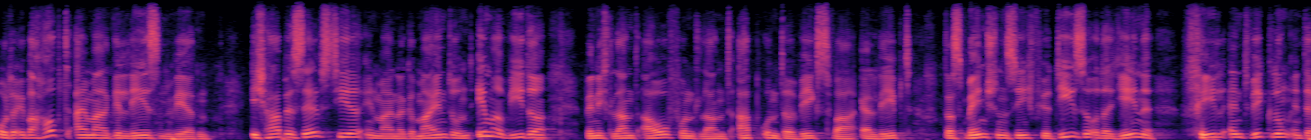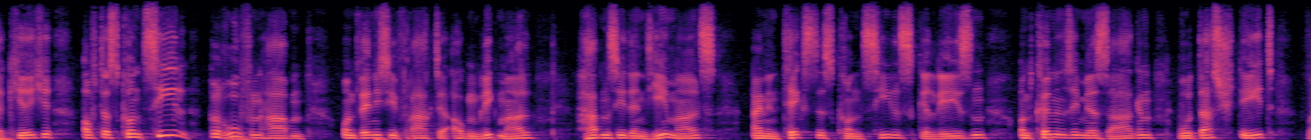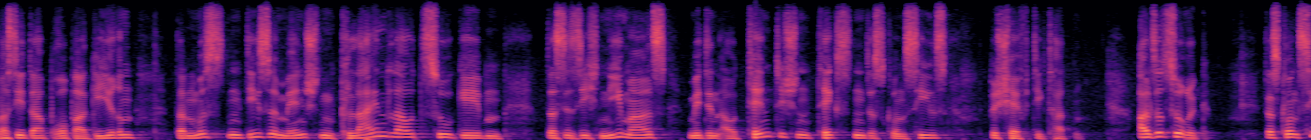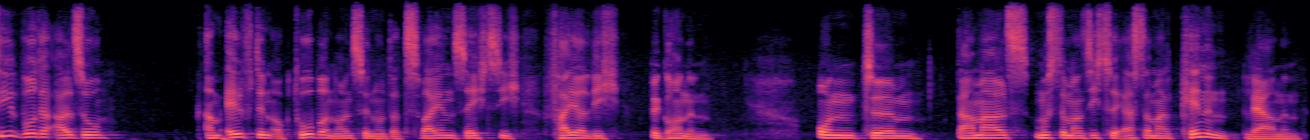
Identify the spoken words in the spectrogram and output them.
oder überhaupt einmal gelesen werden. Ich habe selbst hier in meiner Gemeinde und immer wieder, wenn ich Land auf und Land ab unterwegs war, erlebt, dass Menschen sich für diese oder jene Fehlentwicklung in der Kirche auf das Konzil berufen haben. Und wenn ich sie fragte, Augenblick mal, haben Sie denn jemals einen Text des Konzils gelesen und können Sie mir sagen, wo das steht, was Sie da propagieren? Dann mussten diese Menschen kleinlaut zugeben, dass sie sich niemals mit den authentischen Texten des Konzils beschäftigt hatten. Also zurück. Das Konzil wurde also am 11. Oktober 1962 feierlich begonnen. Und ähm, damals musste man sich zuerst einmal kennenlernen.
